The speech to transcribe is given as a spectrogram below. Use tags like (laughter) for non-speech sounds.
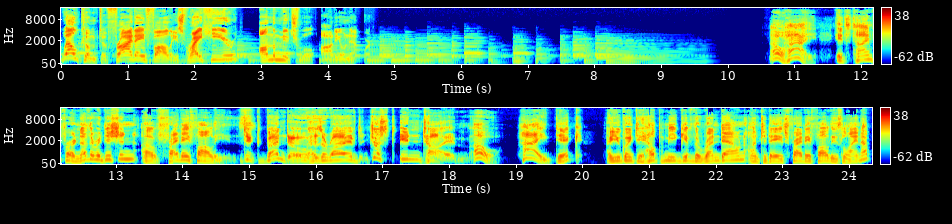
Welcome to Friday Follies right here on the Mutual Audio Network. Oh, hi. It's time for another edition of Friday Follies. Dick Bando has arrived just in time. Oh, hi, Dick. Are you going to help me give the rundown on today's Friday Follies lineup?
